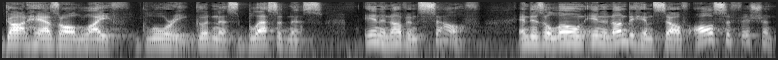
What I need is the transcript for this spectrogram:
God has all life, glory, goodness, blessedness in and of himself, and is alone in and unto himself, all sufficient,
